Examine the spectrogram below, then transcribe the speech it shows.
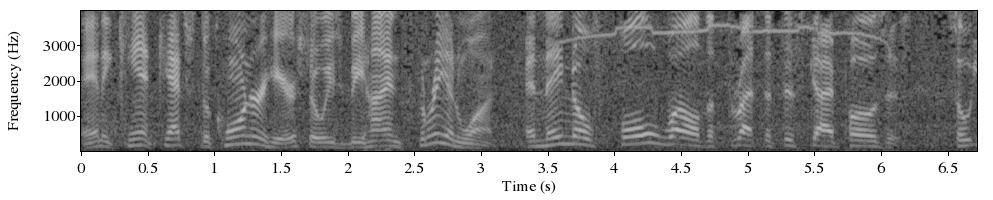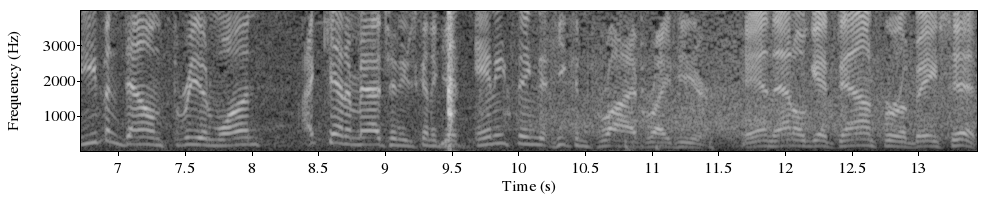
And he can't catch the corner here, so he's behind three and one. And they know full well the threat that this guy poses. So even down three and one, I can't imagine he's going to get anything that he can drive right here. And that'll get down for a base hit.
